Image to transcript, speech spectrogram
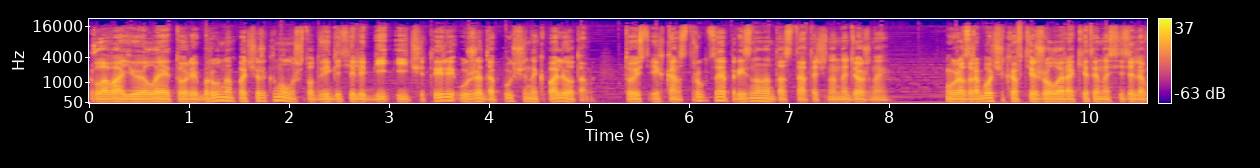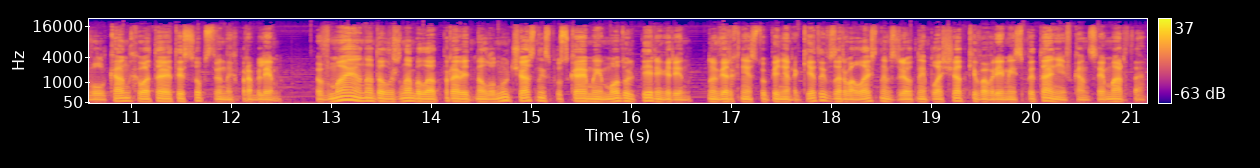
Глава ULA Тори Бруно подчеркнул, что двигатели BE-4 уже допущены к полетам, то есть их конструкция признана достаточно надежной. У разработчиков тяжелой ракеты-носителя «Вулкан» хватает и собственных проблем. В мае она должна была отправить на Луну частный спускаемый модуль «Перегрин», но верхняя ступень ракеты взорвалась на взлетной площадке во время испытаний в конце марта.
